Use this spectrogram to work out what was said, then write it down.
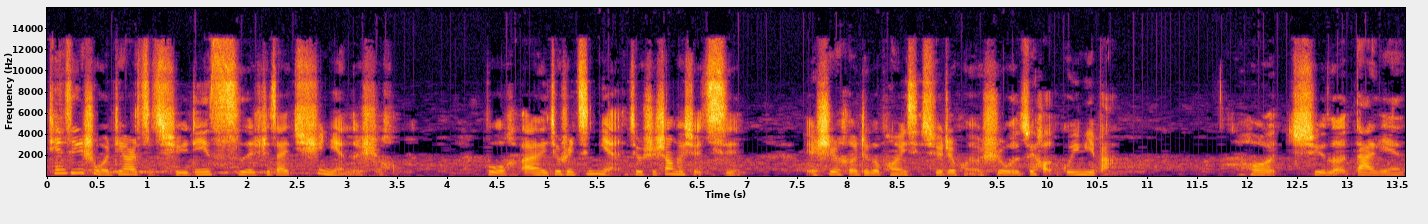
天津是我第二次去，第一次是在去年的时候，不，哎，就是今年，就是上个学期，也是和这个朋友一起去。这朋友是我的最好的闺蜜吧。然后去了大连，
